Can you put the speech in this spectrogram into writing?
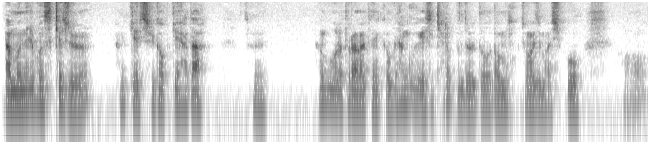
남은 일본 스케줄 함께 즐겁게 하다 저는 한국으로 돌아갈 테니까 우리 한국에 계신 캐럿분들도 너무 걱정하지 마시고 어,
